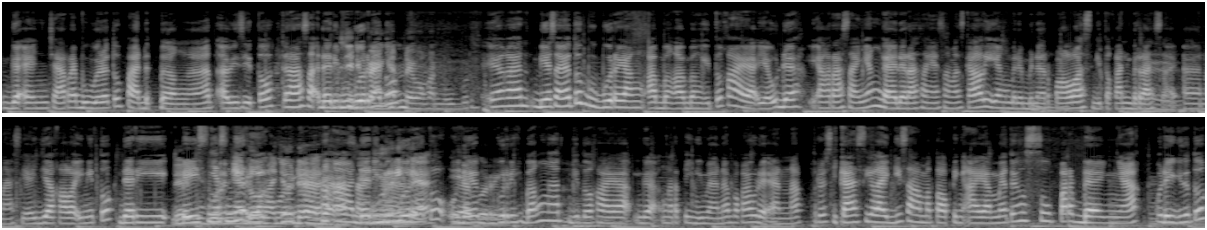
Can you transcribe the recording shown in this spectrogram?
gak encer ya, buburnya tuh padet banget. Abis itu terasa dari jadi buburnya tuh deh makan bubur ya kan biasanya tuh bubur yang abang-abang itu kayak ya udah yang rasanya nggak ada rasanya sama sekali yang benar-benar polos gitu kan beras Hmm. eh, nasi aja kalau ini tuh dari, Dari base-nya sendiri doang aja udah Ah, rasanya. dari Gurih ya? tuh Iya, udah gurih. gurih. banget gitu kayak nggak ngerti gimana pokoknya udah enak terus dikasih lagi sama topping ayamnya tuh yang super banyak udah gitu tuh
